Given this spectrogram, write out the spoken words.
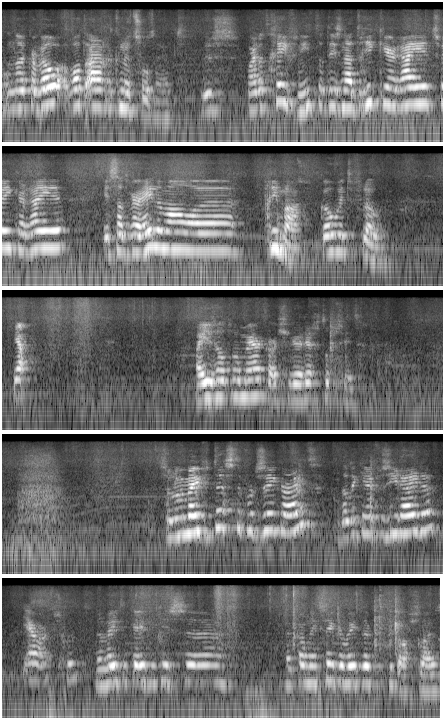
omdat ik er wel wat aan geknutseld heb. Dus, maar dat geeft niet. Dat is na drie keer rijden, twee keer rijden, is dat weer helemaal eh, prima. Go with the flow. Ja. Maar je zal het wel merken als je weer rechtop zit. Zullen we hem even testen voor de zekerheid? Dat ik je even zie rijden? Ja hoor, is goed. Dan weet ik eventjes, eh, dan kan ik zeker weten dat ik het goed afsluit.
